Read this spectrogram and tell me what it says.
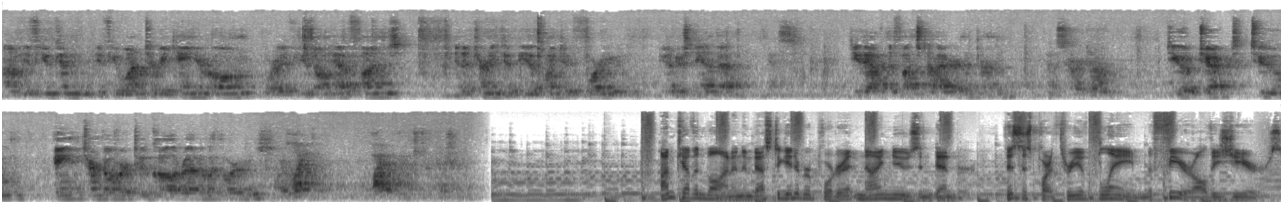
um, if you can, if you want to retain your own, or if you don't have funds, an attorney can be appointed for you. Do you understand that? Yes. Do you have the funds to hire an attorney? No, sir, I don't. Do you object to being turned over to Colorado authorities? I would like, like an extradition. I'm Kevin Vaughn, an investigative reporter at 9 News in Denver. This is part three of Blame, the fear all these years.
